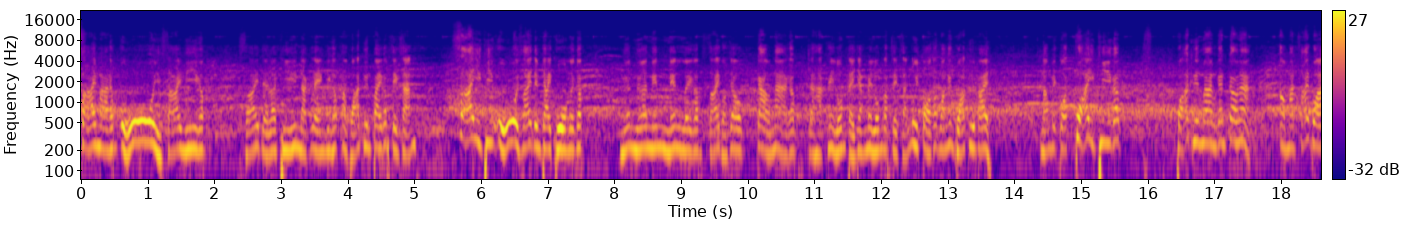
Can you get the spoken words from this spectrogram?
ซ้ายมาครับ โอ้ยซ้ายนี้ครับซ้ายแต่ละทีนี่หนักแรงจริงครับอะขวาคืนไปครับเสกสรรซ้ายอีกทีโอ้ยซ้ายเต็มใจโค้งเลยครับเนื้อเนื้อเน้นเน้นเลยครับซ้ายของเจ้าก้าวหน้าครับจะหักให้ล้มแต่ยังไม่ล้มครับเสกสรรลุยต่อครับวางแข้งขวาคืนไปนำไปกอดขวาอีกทีครับ ขวาคืนมาเหมือนกันก้าวหน้าเอาหมัดซ้ายขวา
